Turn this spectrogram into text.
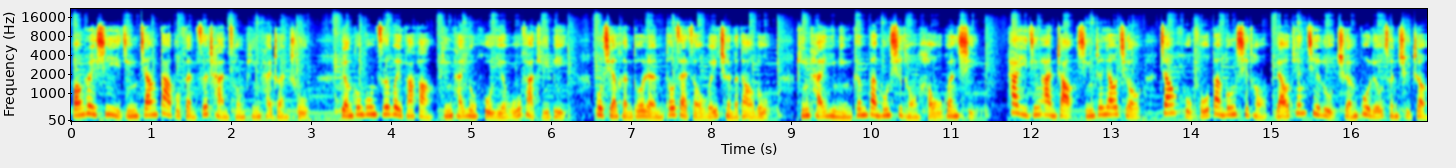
王瑞希已经将大部分资产从平台转出，员工工资未发放，平台用户也无法提币。目前很多人都在走维权的道路，平台域名跟办公系统毫无关系。他已经按照刑侦要求，将虎符办公系统聊天记录全部留存取证。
